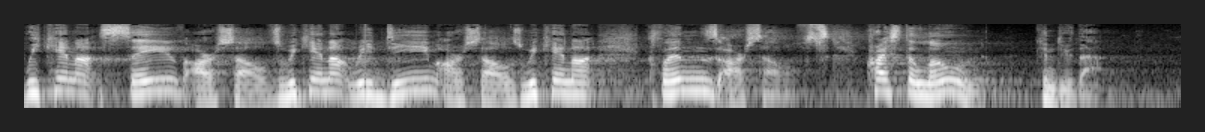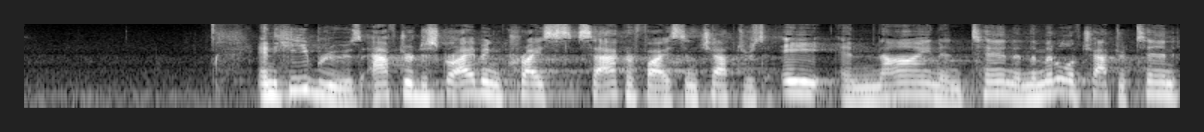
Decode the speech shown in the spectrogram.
We cannot save ourselves. We cannot redeem ourselves. We cannot cleanse ourselves. Christ alone can do that. And Hebrews, after describing Christ's sacrifice in chapters 8 and 9 and 10, in the middle of chapter 10,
